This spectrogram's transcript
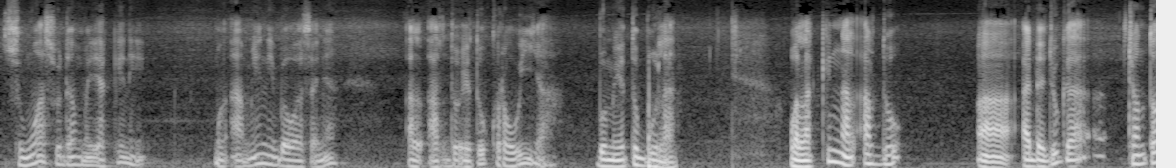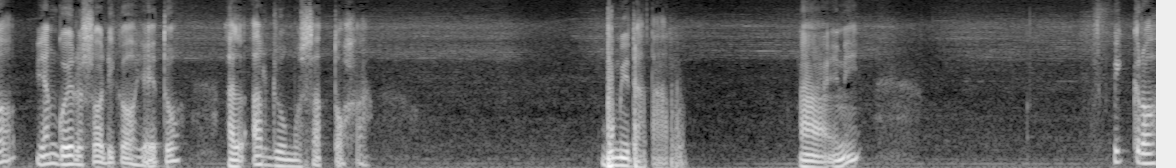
Semua sudah meyakini mengamini bahwasanya al ardu itu krawiyah bumi itu bulat. Walakin al ardu uh, ada juga contoh yang goiru sodiko yaitu al ardu musattoha bumi datar nah ini fikroh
